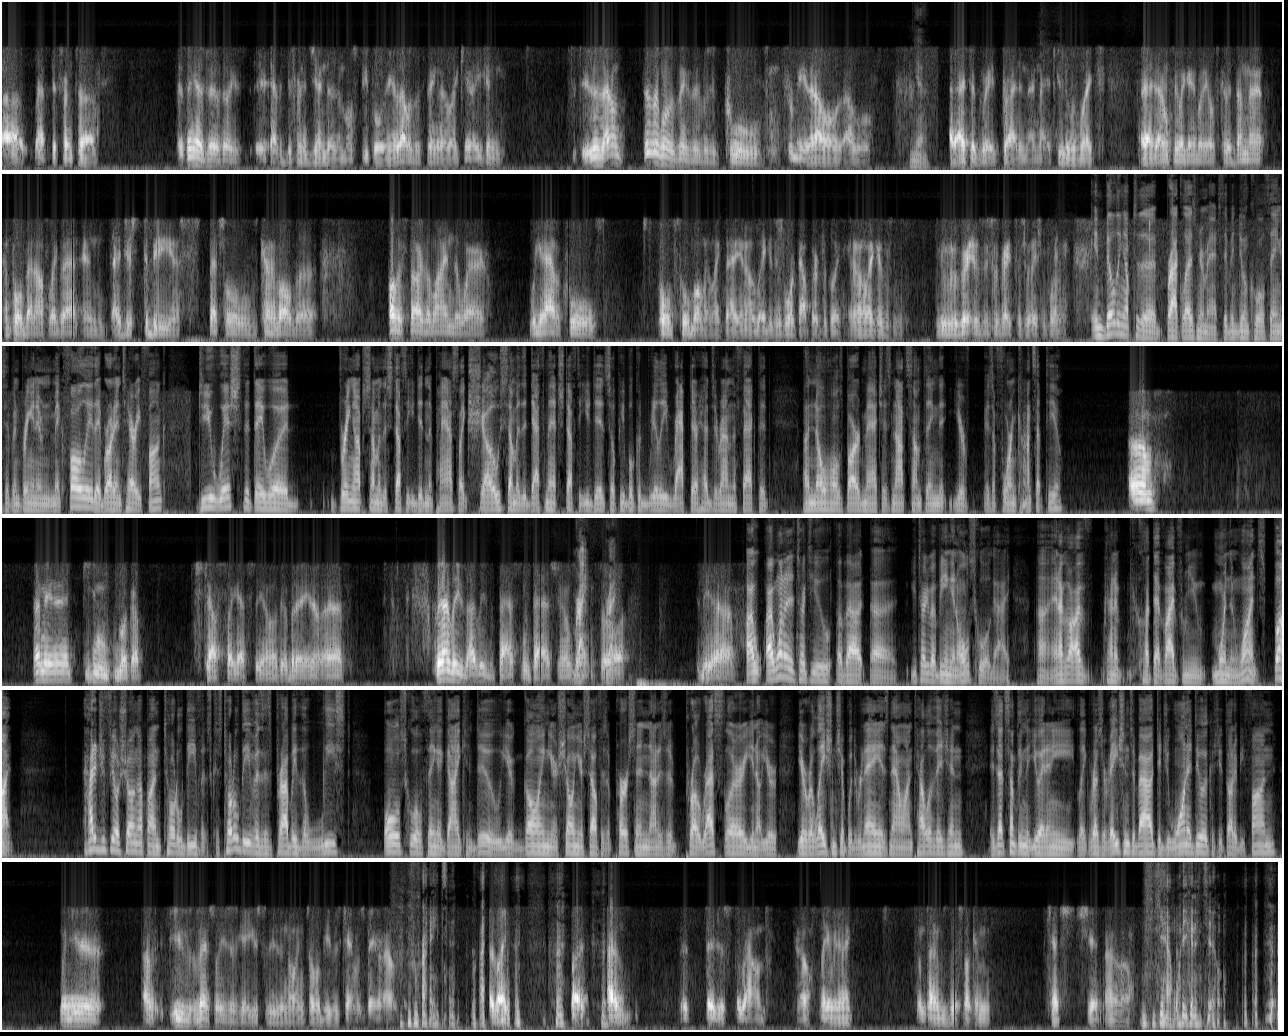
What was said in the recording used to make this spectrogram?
uh, have different. Uh, I think I feel like it's- I have a different agenda than most people. You know, that was the thing that like you know you can. This, I don't. This is like one of those things that was cool for me that I will I will Yeah. I, I took great pride in that night because it was like, all right, I don't feel like anybody else could have done that and pulled that off like that, and I just to be in a special kind of all the all the stars aligned to where we could have a cool old school moment like that, you know, like it just worked out perfectly, you know, like it was. It was a great. It was just a great situation for me. in building up to the Brock Lesnar match, they've been doing cool things. They've been bringing in Mick Foley. They brought in Terry Funk. Do you wish that they would bring up some of the stuff that you did in the past, like show some of the deathmatch stuff that you did, so people could really wrap their heads around the fact that a no holds barred match is not something that you're is a foreign concept to you? Um, I mean, you can look up stuff, I guess, you know, but uh, you know, uh, I mean, I leave I leave the past in the past, you know. Right, saying? So, right. uh, uh, I I wanted to talk to you about uh, you talked about being an old school guy, uh, and I've I've kind of caught that vibe from you more than once. But how did you feel showing up on Total Divas? Because Total Divas is probably the least old school thing a guy can do. You're going, you're showing yourself as a person, not as a pro wrestler. You know, your your relationship with Renee is now on television. Is that something that you had any like reservations about? Did you want to do it because you thought it'd be fun? When you're, uh, you eventually just get used to these annoying Total Divas cameras being around. right, right. And, like, but I, it, they're just around. You know, like I mean, like sometimes they fucking catch shit. I don't know. yeah, what are you gonna do?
